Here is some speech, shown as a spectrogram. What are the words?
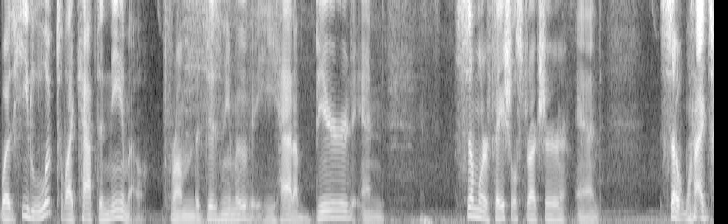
was he looked like Captain Nemo from the Disney movie. He had a beard and similar facial structure. And so when I t-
